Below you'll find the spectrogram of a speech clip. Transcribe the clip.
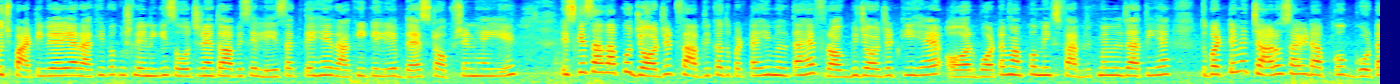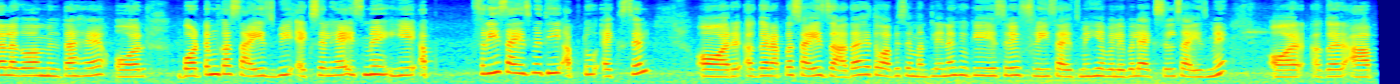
कुछ पार्टी वेयर या राखी पे कुछ लेने की सोच रहे हैं तो आप इसे ले सकते हैं। राखी के लिए बेस्ट ऑप्शन है ये। इसके साथ आपको जॉर्जेट फैब्रिक का दुपट्टा ही मिलता है। फ्रॉक भी जॉर्जेट की है और बॉटम आपको मिक्स फैब्रिक में मिल जाती है। दुपट्टे में चारों साइड आपको गोटा लगा हुआ मिलता है और बॉटम का साइज़ भी एक्सेल है। इसमें ये अब फ्री साइज़ में थी अप टू एक्सेल। और अगर आपका साइज़ ज़्यादा है तो आप इसे मत लेना, क्योंकि ये सिर्फ़ फ्री साइज़ में ही अवेलेबल है, एक्सेल साइज़ में। और अगर आप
